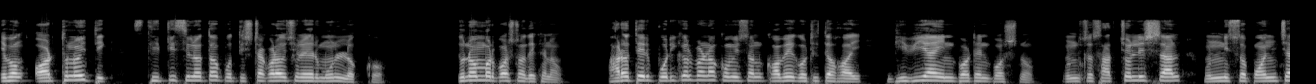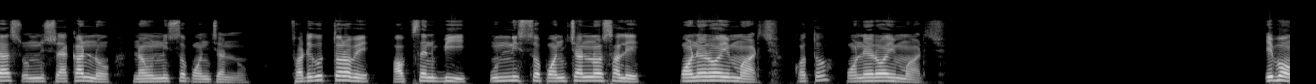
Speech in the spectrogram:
এবং অর্থনৈতিক স্থিতিশীলতাও প্রতিষ্ঠা করাও ছিল এর মূল লক্ষ্য। দু নম্বর প্রশ্ন দেখে নাও। ভারতের পরিকল্পনা কমিশন কবে গঠিত হয়? ভিভিআই ইম্পর্টেন্ট প্রশ্ন। উনিশশো সাতচল্লিশ সাল, উনিশশো পঞ্চাশ, উনিশশো একান্ন না উনিশশো পঞ্চান্ন? সঠিক উত্তর হবে অপশন বি, উনিশশো পঞ্চান্ন সালে, পনেরোই মার্চ। কত? পনেরোই মার্চ। এবং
